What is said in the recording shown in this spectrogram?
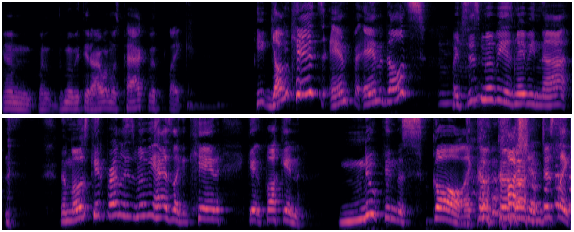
And when the movie theater I went was packed with like pe- young kids and and adults, which Mhm. this movie is maybe not the most kid friendly. This movie has like a kid get fucking nuked in the skull, like concussion, just like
